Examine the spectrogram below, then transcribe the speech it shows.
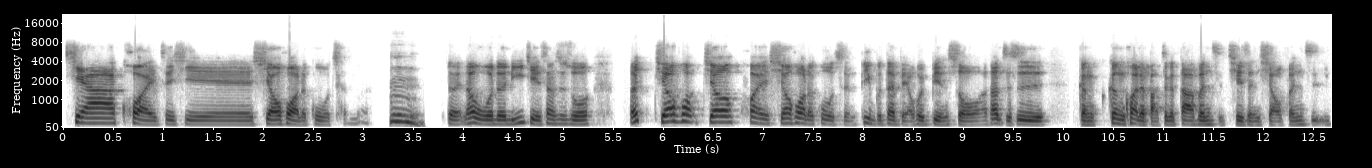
加快这些消化的过程嘛。嗯，对。那我的理解上是说，而消化加快消化的过程，并不代表会变瘦啊，它只是更更快的把这个大分子切成小分子。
